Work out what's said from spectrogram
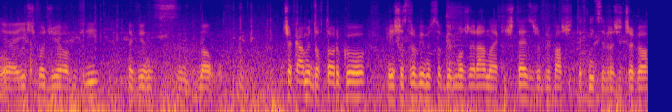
e, jeśli chodzi o Wi-Fi, tak więc no, czekamy do wtorku, jeszcze zrobimy sobie może rano jakiś test, żeby Wasi technicy w razie czego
